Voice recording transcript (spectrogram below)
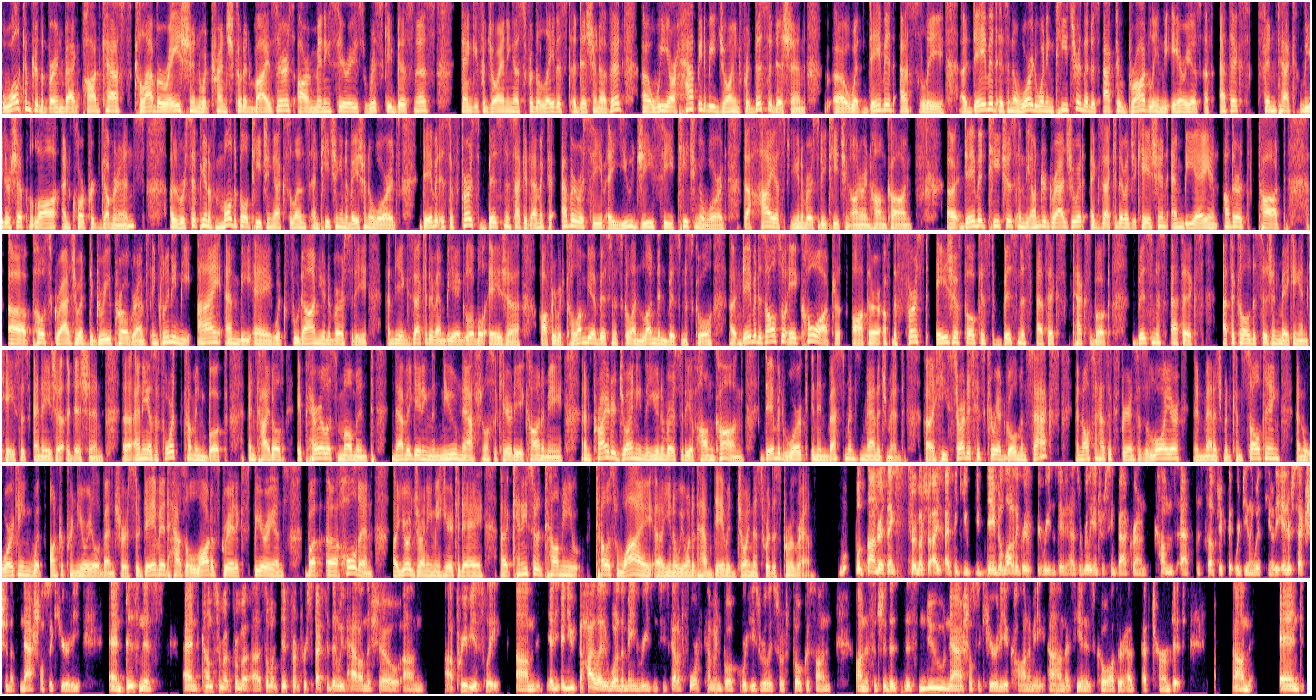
Welcome to the Burn Bag Podcast's collaboration with Trenchcoat Advisors, our mini series Risky Business. Thank you for joining us for the latest edition of it. Uh, we are happy to be joined for this edition uh, with David S. Lee. Uh, David is an award winning teacher that is active broadly in the areas of ethics, fintech, leadership, law, and corporate governance. A recipient of multiple teaching excellence and teaching innovation awards, David is the first business academic to ever receive a UGC Teaching Award, the highest university teaching honor in Hong Kong. Uh, David teaches in the undergraduate, executive education, MBA, and other taught uh, postgraduate degree programs, including the IMBA with Fudan University and the Executive MBA Global Asia, offered with Columbia Business School and London Business School. Uh, David is also a co author of the first Asia focused business ethics textbook, Business Ethics Ethical Decision Making in Cases, and Asia edition. Uh, and he has a forthcoming book entitled A Perilous Moment Navigating the New National Security Economy. And prior to joining the University of Hong Kong, David worked in investment management. Uh, he started his career at Goldman Sachs and also has experience as a lawyer in management consulting and working with entrepreneurial ventures. So, David has a lot of great experience. But, uh, Holden, uh, you're joining me here today. Uh, can you sort of tell me tell us why uh, you know we wanted to have David join us for this program. Well, A'ndre, thanks very much. I, I think you, you named a lot of the great reasons. David has a really interesting background. Comes at the subject that we're dealing with, you know, the intersection of national security and business, and comes from a, from a, a somewhat different perspective than we've had on the show um, uh, previously. Um, and, and, you highlighted one of the main reasons. He's got a forthcoming book where he's really sort of focused on on essentially the, this new national security economy, um, as he and his co-author have, have termed it. Um, and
